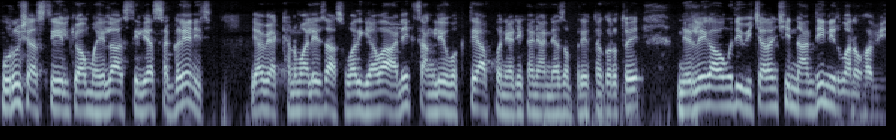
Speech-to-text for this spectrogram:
पुरुष असतील किंवा महिला असतील या सगळ्यांनीच या व्याख्यानमालेचा आस्वाद घ्यावा. अनेक चांगले वक्ते आपण या ठिकाणी आणण्याचा प्रयत्न करतोय. निर्ले गावामध्ये विचारांची नांदी निर्माण व्हावी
